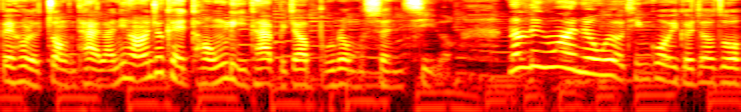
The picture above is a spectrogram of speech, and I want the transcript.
背后的状态啦，你好像就可以同理他，比较不那么生气了。那另外呢，我有听过一个叫做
